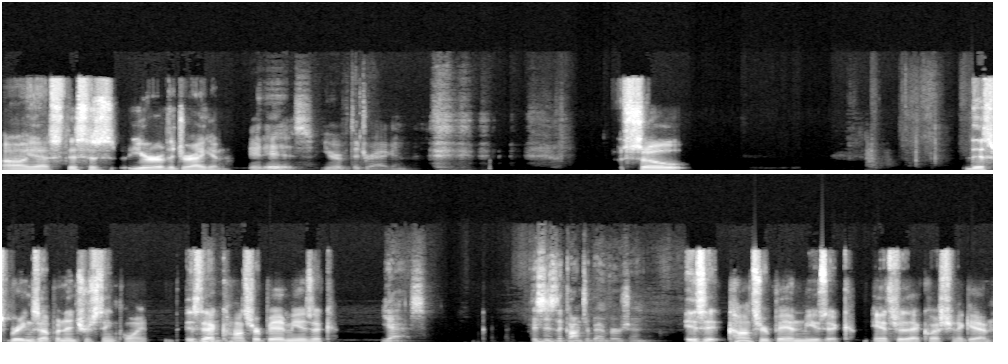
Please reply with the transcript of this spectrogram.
Oh yes, this is Year of the Dragon. It is Year of the Dragon. So this brings up an interesting point. Is that Mhm. concert band music? Yes. This is the contraband version. Is it concert band music? Answer that question again.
